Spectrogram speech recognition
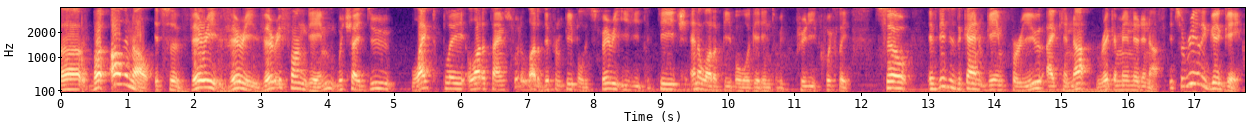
Uh, but all in all, it's a very, very, very fun game, which I do like to play a lot of times with a lot of different people. It's very easy to teach and a lot of people will get into it pretty quickly. So if this is the kind of game for you, I cannot recommend it enough. It's a really good game.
